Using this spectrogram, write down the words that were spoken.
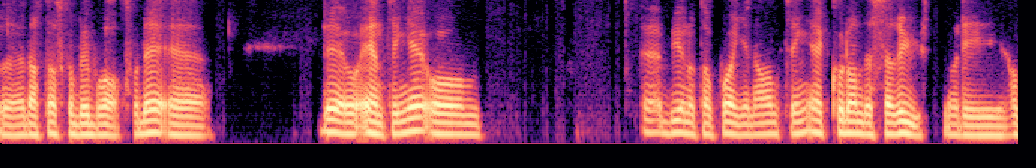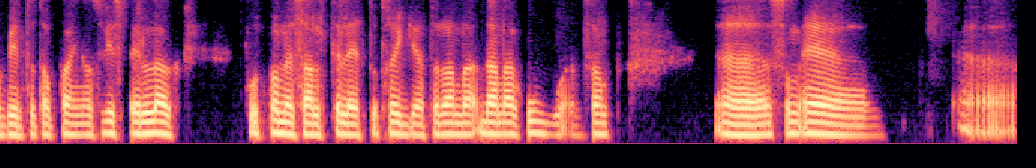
eh, dette skal bli bra. For det er, det er jo én ting er å eh, begynne å ta poeng. En annen ting er hvordan det ser ut når de har begynt å ta poeng. Altså De spiller fotball med selvtillit og trygghet og den der roen sant? Eh, som er eh,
